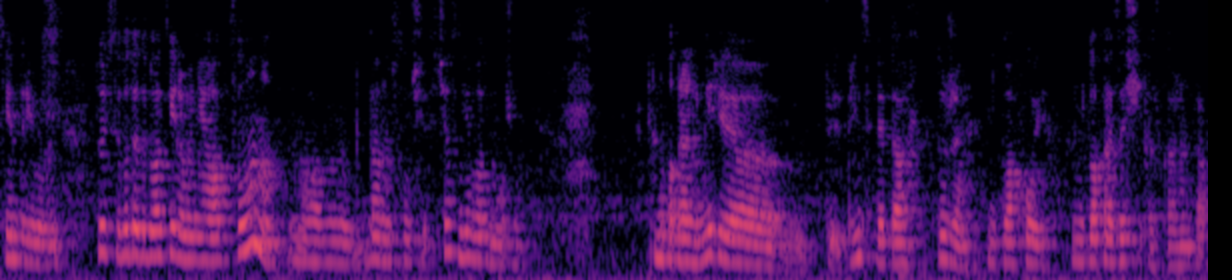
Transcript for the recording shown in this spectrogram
всем требованиям. То есть вот это блокирование аукциона э, в данном случае сейчас невозможно. Ну, по крайней мере, в принципе, это тоже неплохой, неплохая защита, скажем так.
